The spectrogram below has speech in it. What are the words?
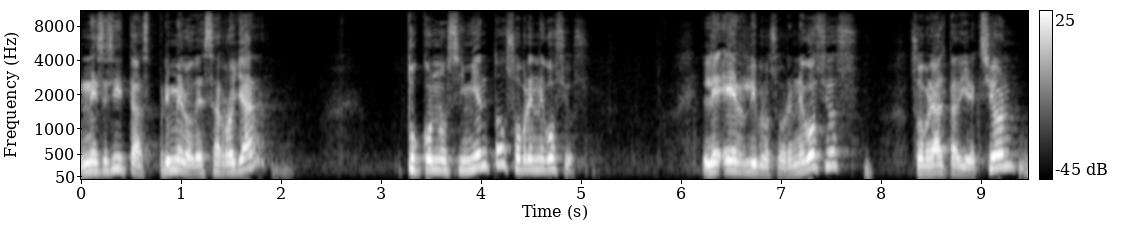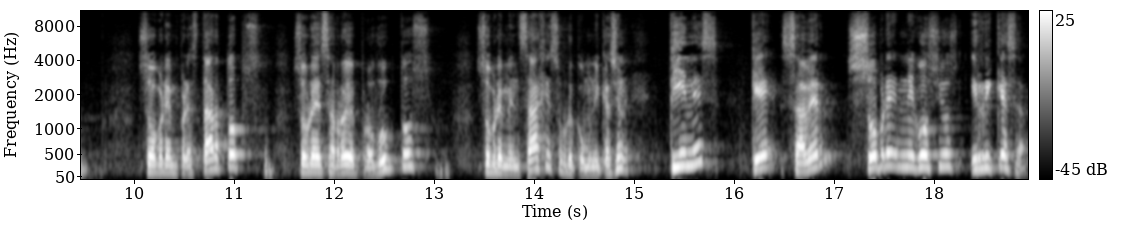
necesitas primero desarrollar tu conocimiento sobre negocios, leer libros sobre negocios, sobre alta dirección, sobre startups, sobre desarrollo de productos, sobre mensajes, sobre comunicación. Tienes que saber sobre negocios y riqueza.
